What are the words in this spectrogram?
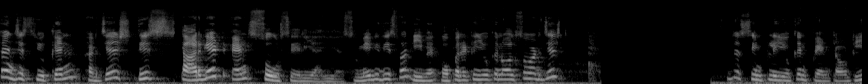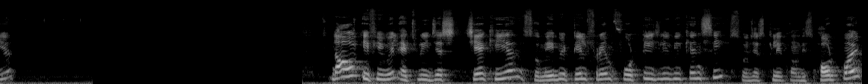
and just you can adjust this target and source area here. So maybe this one even operator you can also adjust. Just simply you can paint out here. Now if you will actually just check here so maybe till frame 40 easily we can see. So just click on this out point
